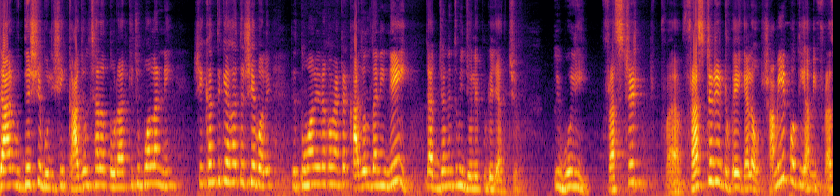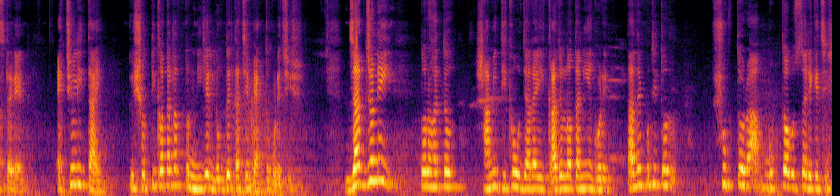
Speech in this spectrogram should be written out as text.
যার উদ্দেশ্যে বলি, সেই কাজল ছাড়া তোর আর কিছু বলার নেই। সেখান থেকে হয়তো সে বলে যে, তোমার এরকম একটা কাজলদানি নেই, যার জন্য তুমি জ্বলে পুড়ে যাচ্ছ। তুই বলি ফ্রাস্ট্রেট ফ্রাস্ট্রেটেড হয়ে গেল। স্বামীর প্রতি আমি ফ্রাস্ট্রেটেড অ্যাকচুয়ালি তাই। তুই সত্যি কথাটা তোর নিজের লোকদের কাছে ব্যক্ত করেছিস। যার জন্যেই তোর হয়তো স্বামী থেকেও যারা এই কাজলতা নিয়ে ঘোরে, তাদের প্রতি তোর সুপ্ত গুপ্ত অবস্থায় রেখেছিস।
